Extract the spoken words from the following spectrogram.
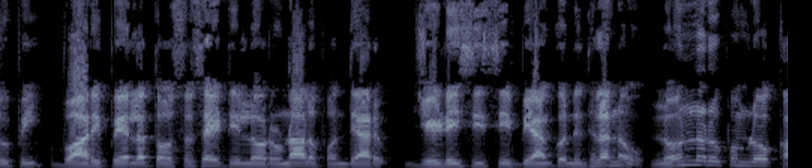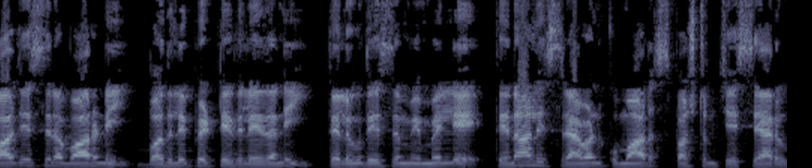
చూపి వారి పేర్లతో సొసైటీల్లో రుణాలు పొందారు. జీడీసీసీ బ్యాంకు నిధులను లోన్ల రూపంలో కాజేసిన వారిని వదిలిపెట్టేది లేదని తెలుగుదేశం ఎమ్మెల్యే తెనాలి శ్రావణ్ కుమార్ స్పష్టం చేశారు.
